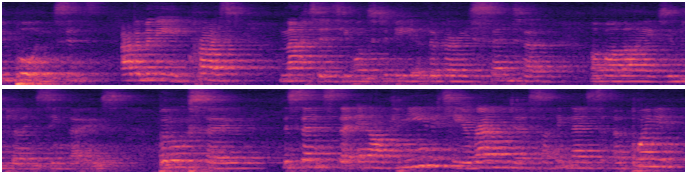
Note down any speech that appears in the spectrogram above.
important since Adam and Eve. Christ matters. He wants to be at the very centre of our lives, influencing those. But also the sense that in our community around us, I think there's a poignant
